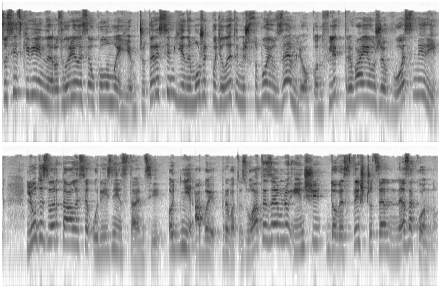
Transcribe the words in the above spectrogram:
Сусідські війни розгорілися у Коломиї. Чотири сім'ї не можуть поділити між собою землю. Конфлікт триває вже восьмий рік. Люди зверталися у різні інстанції. Одні, аби приватизувати землю, інші довести, що це незаконно.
